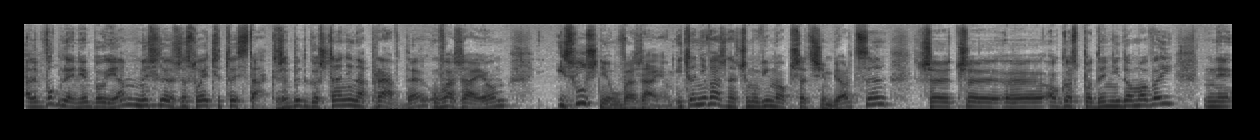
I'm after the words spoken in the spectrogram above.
ale w ogóle nie, bo ja myślę, że słuchajcie, to jest tak, że bydgoszczanie naprawdę uważają i słusznie uważają. I to nieważne, czy mówimy o przedsiębiorcy, czy, czy e, o gospodyni domowej. Nie,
